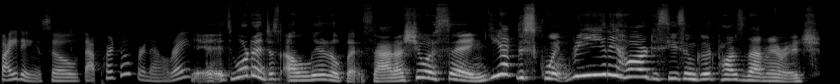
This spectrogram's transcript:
fighting. So that part's over now, right? Yeah, It's more than just a little bit sad. As she was saying, you have to squint really hard to see some good parts of that marriage.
